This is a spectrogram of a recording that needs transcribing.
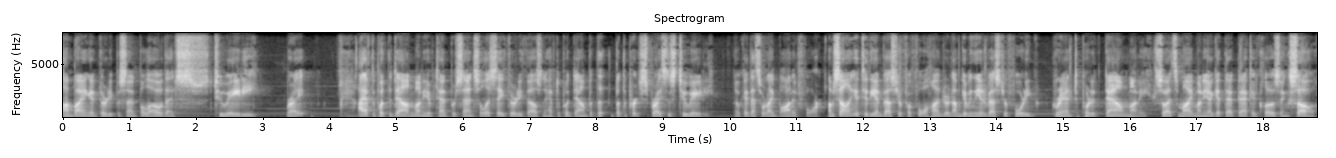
I'm buying it 30% below. That's 280 right? I have to put the down money of 10%. So let's say 30,000 I have to put down, but the but the purchase price is 280. Okay, that's what I bought it for. I'm selling it to the investor for 400. I'm giving the investor 40 grand to put it down money. So that's my money. I get that back at closing. So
